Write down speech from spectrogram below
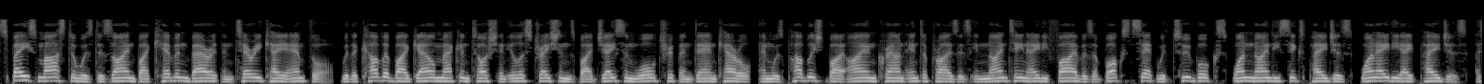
Space Master was designed by Kevin Barrett and Terry K. Amthor, with a cover by Gail McIntosh and illustrations by Jason Waltrip and Dan Carroll, and was published by Iron Crown Enterprises in 1985 as a boxed set with two books 196 pages, 188 pages, a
